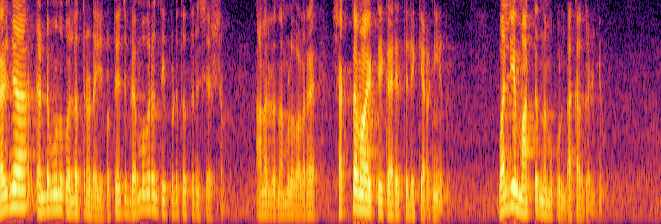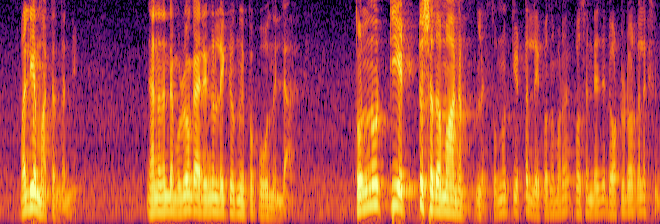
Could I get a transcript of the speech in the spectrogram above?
കഴിഞ്ഞ രണ്ട് മൂന്ന് കൊല്ലത്തിനിടയിൽ പ്രത്യേകിച്ച് ബ്രഹ്മപുരം തീപിടുത്തത്തിന് ശേഷം ആണല്ലോ നമ്മൾ വളരെ ശക്തമായിട്ട് ഈ കാര്യത്തിലേക്ക് ഇറങ്ങിയത്. വലിയ മാറ്റം നമുക്ക് ഉണ്ടാക്കാൻ കഴിഞ്ഞു. വലിയ മാറ്റം തന്നെ. ഞാനതിന്റെ മുഴുവൻ കാര്യങ്ങളിലേക്കൊന്നും ഇപ്പോൾ പോകുന്നില്ല. തൊണ്ണൂറ്റി എട്ട് ശതമാനം അല്ലേ? തൊണ്ണൂറ്റി എട്ടല്ലേ ഇപ്പോൾ നമ്മുടെ percentage door to door collection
